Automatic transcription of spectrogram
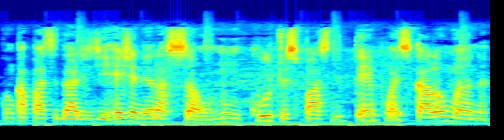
com capacidade de regeneração num curto espaço de tempo à escala humana.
